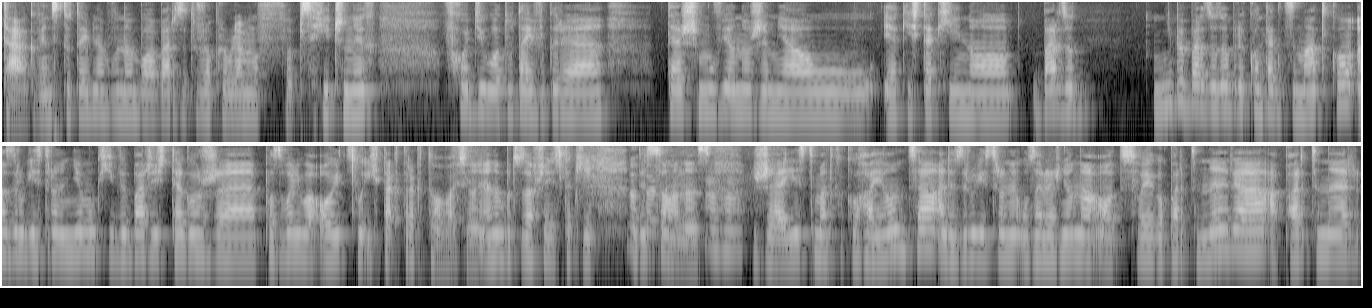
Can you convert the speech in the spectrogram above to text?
Tak, więc tutaj na pewno było bardzo dużo problemów psychicznych. Wchodziło tutaj w grę. Też mówiono, że miał jakiś taki, no, bardzo niby bardzo dobry kontakt z matką, a z drugiej strony nie mógł jej wybaczyć tego, że pozwoliła ojcu ich tak traktować, no nie? No bo to zawsze jest taki no tak. dysonans, tak. że jest matka kochająca, ale z drugiej strony uzależniona od swojego partnera, a partner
